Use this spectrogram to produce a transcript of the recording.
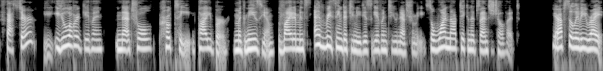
faster. You are given natural protein, fiber, magnesium, vitamins, everything that you need is given to you naturally. So why not take an advantage of it? You're absolutely right.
